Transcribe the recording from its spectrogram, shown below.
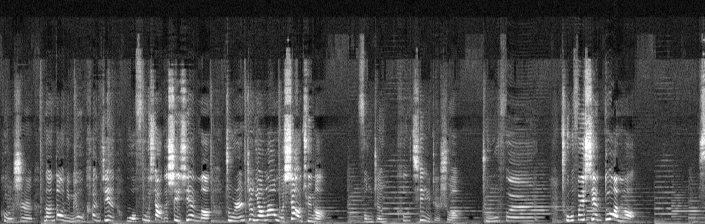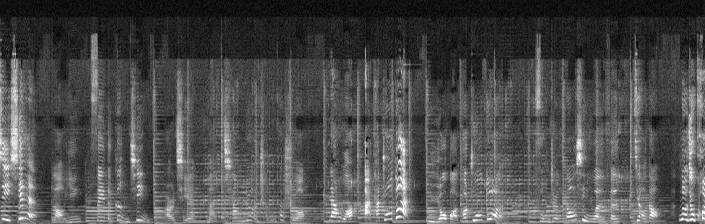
可是，难道你没有看见我腹下的细线吗？主人正要拉我下去呢。风筝哭泣着说：“除非，除非线断了。”细线，老鹰。飞得更近，而且满腔热忱地说：“让我把它捉断。”你要把它捉断？风筝高兴万分，叫道。那就快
